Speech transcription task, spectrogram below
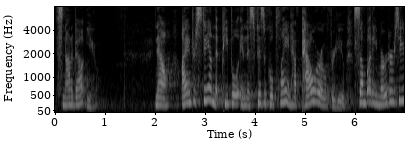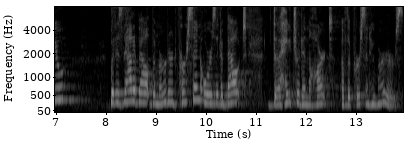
It's not about you. Now, I understand that people in this physical plane have power over you. Somebody murders you, but is that about the murdered person or is it about the hatred in the heart of the person who murders?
